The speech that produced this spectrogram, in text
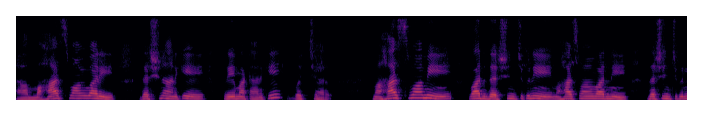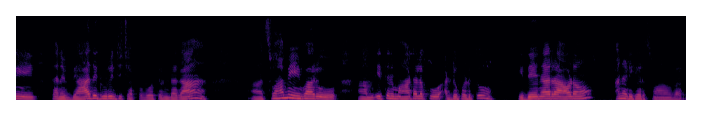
ఆ మహాస్వామి వారి దర్శనానికి శ్రీమఠానికి వచ్చారు. మహాస్వామి వారిని దర్శించుకుని మహాస్వామి వారిని దర్శించుకుని తన వ్యాధి గురించి చెప్పబోతుండగా స్వామి వారు ఇతని మాటలకు అడ్డుపడుతూ ఇదేనా రావడం? అని అడిగారు స్వామివారు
